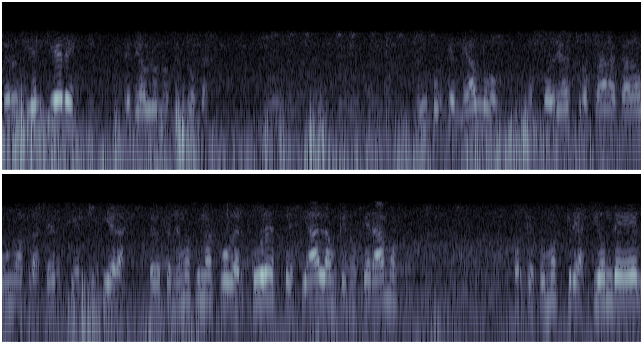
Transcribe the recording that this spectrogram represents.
Pero si Él quiere, el diablo no te toca. Sí, porque el diablo nos podría destrozar a cada uno a placer si Él quisiera. Pero tenemos una cobertura especial aunque no queramos. Porque somos creación de Él.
